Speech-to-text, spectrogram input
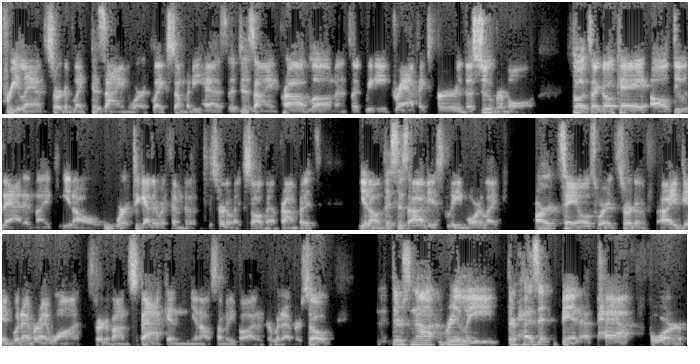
freelance sort of like design work. Like somebody has a design problem and it's like we need graphics for the Super Bowl. So it's like okay, I'll do that and like you know work together with them to, to sort of like solve that problem. But it's you know this is obviously more like art sales where it's sort of I did whatever I want sort of on spec and you know somebody bought it or whatever. So there's not really there hasn't been a path for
